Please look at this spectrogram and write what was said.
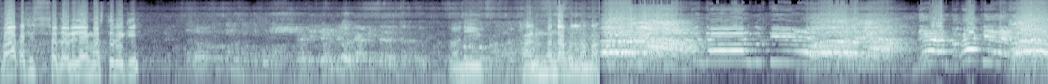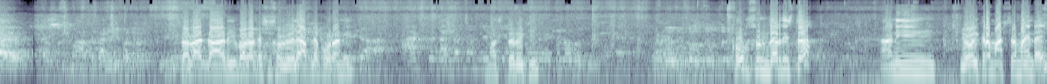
बाबा कशी सजवलेली आहे मस्तपैकी. आणि खालून पण दाखवतो थांबा मंगलमूर्ती देर बाबा की चला गाडी बघा कशी सजवलेली आहे आपल्या पोरांनी. मस्त पैकी. खूप सुंदर दिसत. आणि यो इकडं मास्टर माइंड आहे.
